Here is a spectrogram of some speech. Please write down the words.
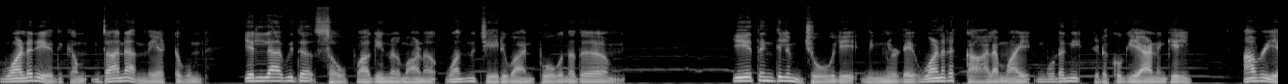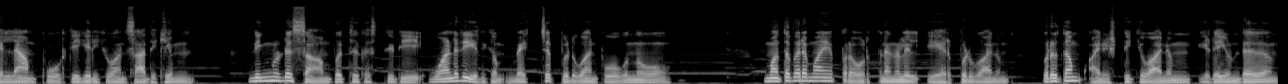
വളരെയധികം ധന നേട്ടവും എല്ലാവിധ സൗഭാഗ്യങ്ങളുമാണ് വന്നു ചേരുവാൻ പോകുന്നത്. ഏതെങ്കിലും ജോലി നിങ്ങളുടെ വളരെ കാലമായി മുടങ്ങിക്കിടക്കുകയാണെങ്കിൽ അവയെല്ലാം പൂർത്തീകരിക്കുവാൻ സാധിക്കും. നിങ്ങളുടെ സാമ്പത്തിക സ്ഥിതി വളരെയധികം മെച്ചപ്പെടുവാൻ പോകുന്നു. മതപരമായ പ്രവർത്തനങ്ങളിൽ ഏർപ്പെടുവാനും വ്രതം അനുഷ്ഠിക്കുവാനും ഇടയുണ്ട്.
